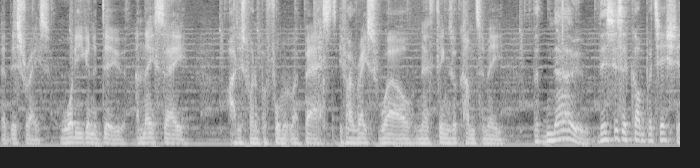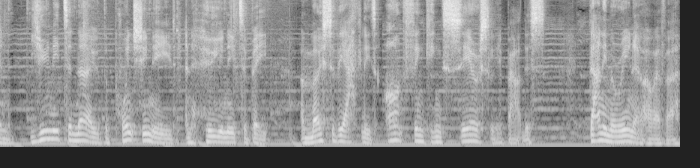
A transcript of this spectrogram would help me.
at this race? What are you going to do? And they say, I just want to perform at my best. If I race well, you know, things will come to me. But no, this is a competition. You need to know the points you need and who you need to beat and most of the athletes aren't thinking seriously about this. Dani Moreno, however,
